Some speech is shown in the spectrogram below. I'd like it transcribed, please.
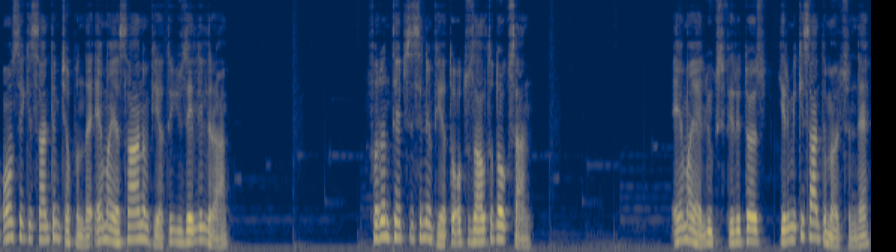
18 santim çapında emaya sahanın fiyatı 150 lira. Fırın tepsisinin fiyatı 36.90. Emaya lüks fritöz 22 santim ölçüsünde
